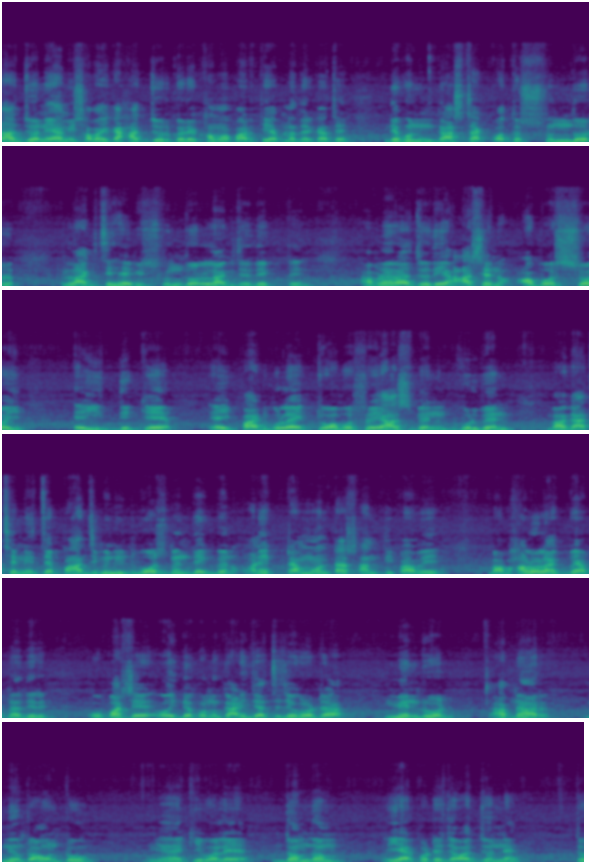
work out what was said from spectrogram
তার জন্যে আমি সবাইকে হাত জোর করে ক্ষমা প্রার্থী আপনাদের কাছে। দেখুন, গাছটা কত সুন্দর লাগছে, হেভি সুন্দর লাগছে দেখতে। আপনারা যদি আসেন, অবশ্যই এই দিকে, এই পার্টগুলো একটু অবশ্যই আসবেন, ঘুরবেন বা গাছের নিচে পাঁচ মিনিট বসবেন, দেখবেন অনেকটা মনটা শান্তি পাবে বা ভালো লাগবে আপনাদের। ও পাশে ওই দেখুন, গাড়ি যাচ্ছে যেগুলোটা মেন রোড, আপনার নিউ টাউন টু কি বলে, দমদম এয়ারপোর্টে যাওয়ার জন্যে। তো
